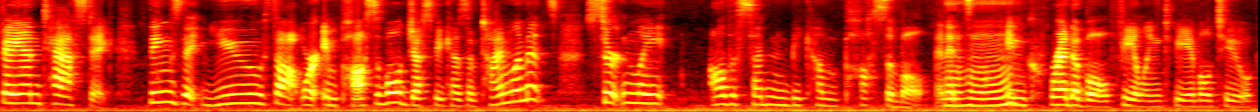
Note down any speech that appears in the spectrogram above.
fantastic. Things that you thought were impossible just because of time limits certainly all of a sudden become possible. And it's incredible feeling to be able to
